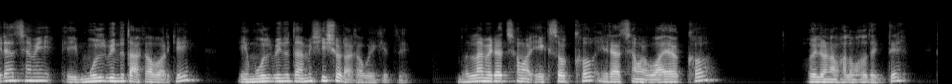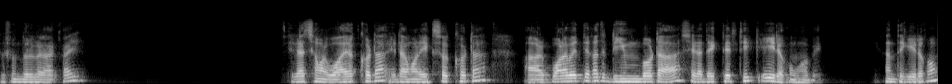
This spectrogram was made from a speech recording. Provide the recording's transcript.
এটা হচ্ছে আমি এই মূল বিন্দুতে আঁকাবো আর কি। এই মূল বিন্দুতে আমি শীর্ষ আঁকাবো এক্ষেত্রে। ধরলাম এটা হচ্ছে আমার এক্স অক্ষ, এটা হচ্ছে আমার ওয়াই অক্ষ। হইল না ভালো মতো দেখতে, একটু সুন্দর করে আঁকাই। এটা হচ্ছে আমার ওয়াই অক্ষটা, এটা আমার এক্স অক্ষটা, আর পরাবৃত্তের কাছে ডিম্বটা, সেটা দেখতে ঠিক এই রকম হবে। এখান থেকে এরকম,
